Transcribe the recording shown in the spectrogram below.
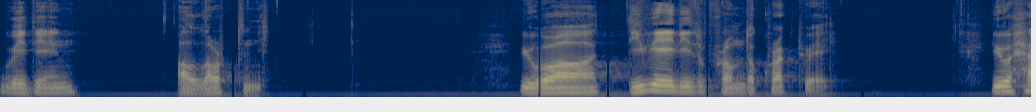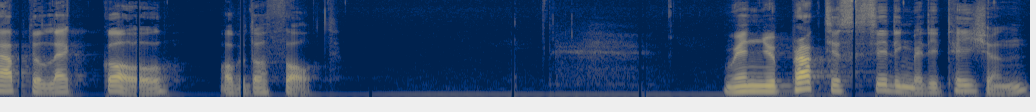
within alertness. You are deviated from the correct way. You have to let go of the thought. When you practice sitting meditation,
